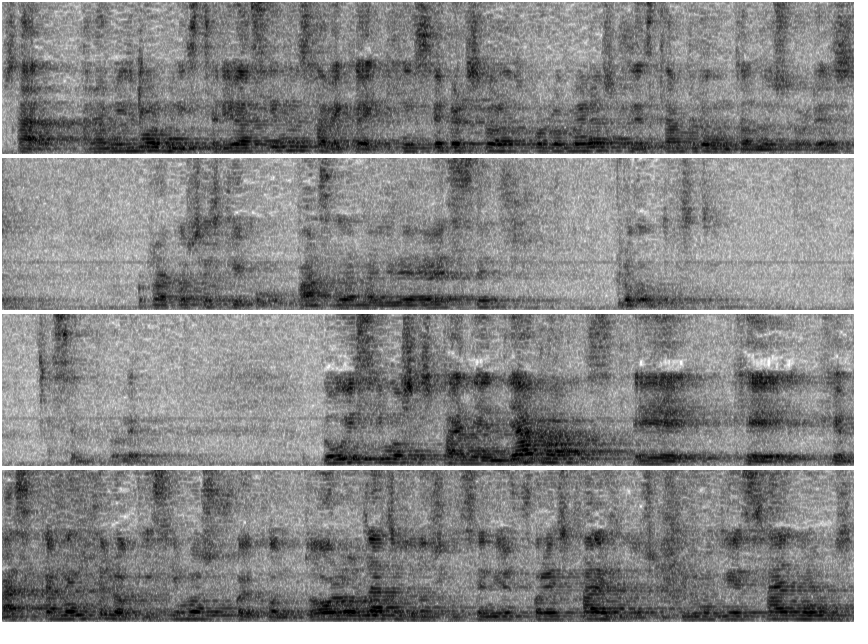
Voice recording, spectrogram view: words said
O sea, ahora mismo el Ministerio de Hacienda sabe que hay 15 personas por lo menos que le están preguntando sobre eso. Otra cosa es que, como pasa la mayoría de veces, lo contestan. Es el problema. Luego hicimos España en llamas, eh, que, que, básicamente lo que hicimos fue con todos los datos de los incendios forestales de los últimos 10 años,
